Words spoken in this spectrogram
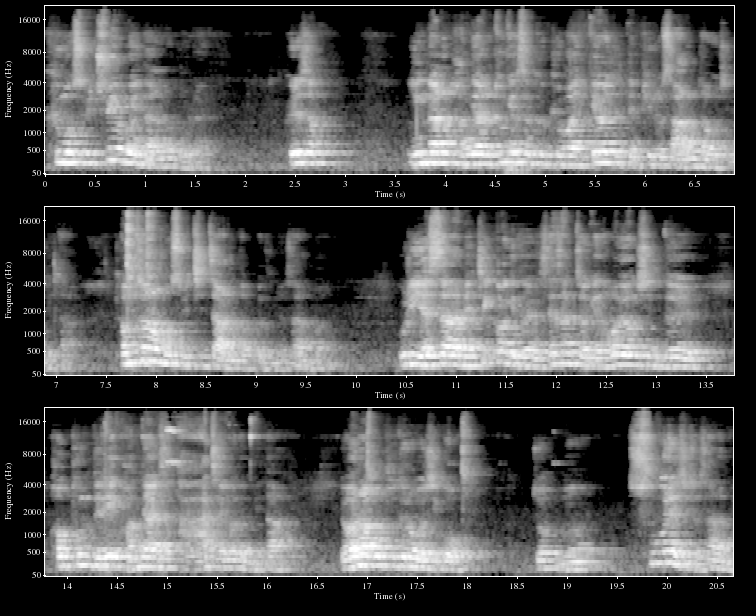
그 모습이 추해 보인다는 걸 몰라요. 그래서 인간은 광야를 통해서 그 교만이 깨어질 때 비로소 아름다워집니다. 겸손한 모습이 진짜 아름답거든요, 사람은. 우리 옛사람의 찌꺼기들, 세상적인 허영심들, 거품들이 광야에서 다 제거됩니다. 연하고 부드러워지고 좀 어, 수월해지죠, 사람이.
